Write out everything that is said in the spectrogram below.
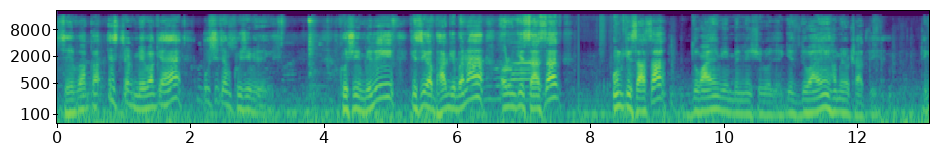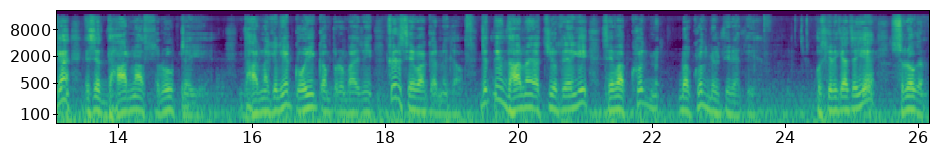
सेवा का इंस्टेंट मेवा क्या है? उसी टाइम खुशी मिलेगी। खुशी मिली, किसी का भाग्य बना और उनके साथ साथ उनके साथ साथ दुआएँ भी मिलनी शुरू हो जाएगी। दुआएँ हमें उठाती हैं। ठीक है? इसे धारणा स्वरूप चाहिए। धारणा के लिए कोई कंप्रोमाइज नहीं। फिर सेवा करने जाओ। जितनी धारणाएँ अच्छी होती रहेंगी, सेवा खुद ब खुद मिलती रहती है। उसके लिए क्या चाहिए? स्लोगन।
